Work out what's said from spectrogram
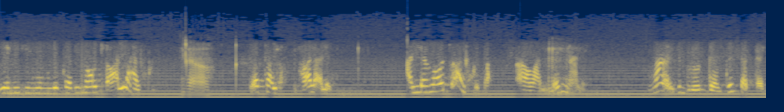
የሚሊኒየም ሎተሪ ማውጫ አለ አልኩት። ወታልኩታል አለ አለ ማውጫ አልኩት። አዎ አለኝ አለ እና ዝም ብሎ እንደ እንትን ሰጠኝ።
